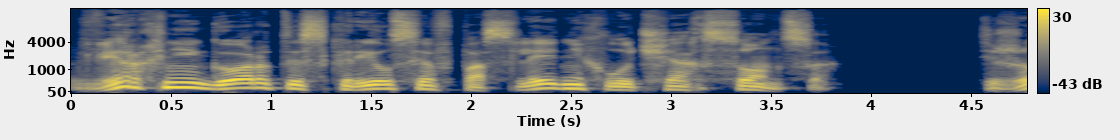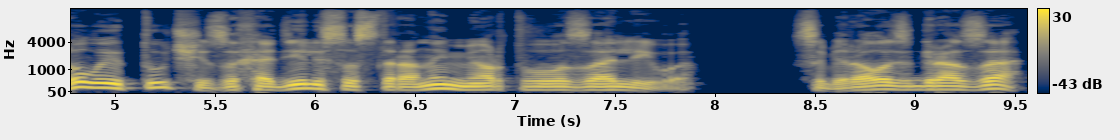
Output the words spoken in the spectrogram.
Верхний город искрился в последних лучах солнца. Тяжелые тучи заходили со стороны Мертвого залива. Собиралась гроза.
